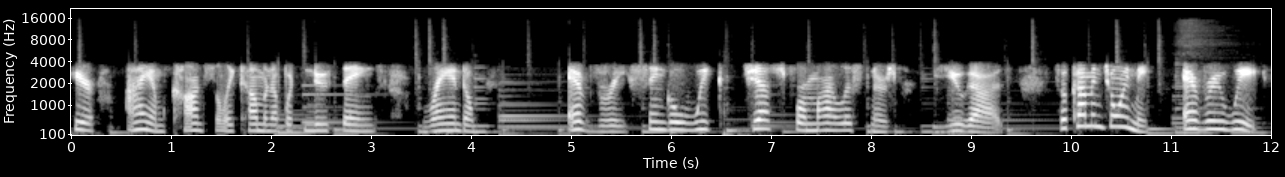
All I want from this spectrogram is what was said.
Here, I am constantly coming up with new things, random, every single week, just for my listeners, you guys. So come and join me every week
